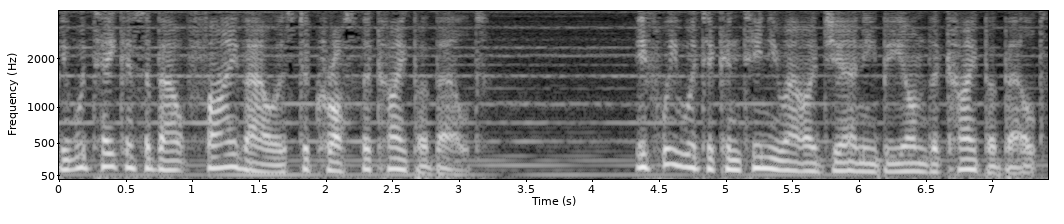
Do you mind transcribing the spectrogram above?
it would take us about 5 hours to cross the Kuiper Belt. If we were to continue our journey beyond the Kuiper Belt,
